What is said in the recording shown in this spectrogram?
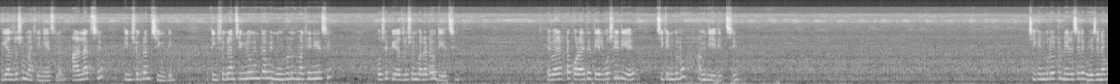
পেঁয়াজ, রসুন মাখিয়ে নিয়েছিলাম। আর লাগছে তিনশো গ্রাম চিংড়ি। তিনশো গ্রাম চিংড়িও কিন্তু আমি নুন, হলুদ মাখিয়ে নিয়েছি। ও সে পেঁয়াজ, রসুন বাটাটাও দিয়েছি। এবার একটা কড়াইতে তেল বসিয়ে দিয়ে চিকেনগুলো আমি দিয়ে দিচ্ছি। চিকেনগুলো একটু নেড়ে চেড়ে ভেজে নেব।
